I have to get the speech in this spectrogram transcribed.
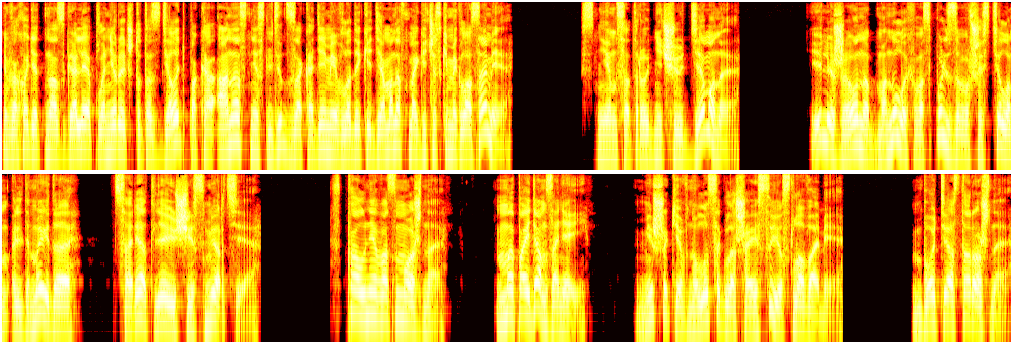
Выходит, нас Галия планирует что-то сделать, пока Анас не следит за Академией Владыки Демонов магическими глазами? С ним сотрудничают демоны? Или же он обманул их, воспользовавшись телом Эльдемейда, царя тлеющей смерти? Вполне возможно. Мы пойдем за ней. Миша кивнула, соглашаясь с ее словами. «Будьте осторожны.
